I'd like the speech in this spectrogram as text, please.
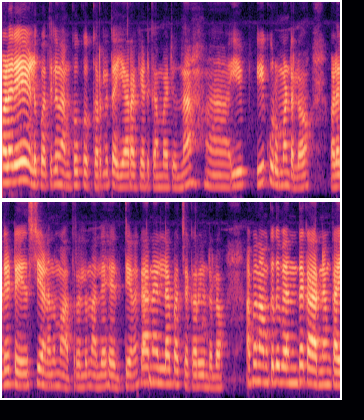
വളരെ എളുപ്പത്തിൽ നമുക്ക് കുക്കറിൽ തയ്യാറാക്കി എടുക്കാൻ പറ്റുന്ന ഈ ഈ കുറുമ ഉണ്ടല്ലോ. വളരെ ടേസ്റ്റിയാണെന്ന് മാത്രമല്ല നല്ല ഹെൽത്തിയാണ് കാരണം എല്ലാ പച്ചക്കറിയും ഉണ്ടല്ലോ. അപ്പോൾ നമുക്കിത് വെന്ത കാരണം കൈ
